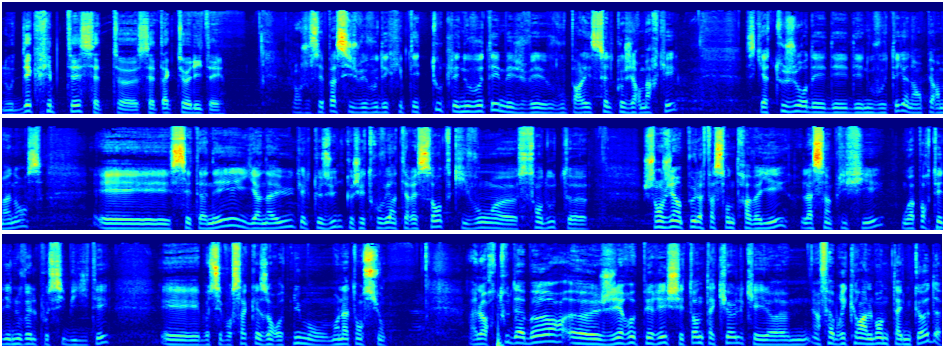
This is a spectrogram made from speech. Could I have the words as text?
nous décrypter cette, euh, cette actualité. Alors je ne sais pas si je vais vous décrypter toutes les nouveautés, mais je vais vous parler de celles que j'ai remarquées. Parce qu'il y a toujours des, nouveautés, il y en a en permanence. Et cette année, il y en a eu quelques-unes que j'ai trouvées intéressantes qui vont euh, sans doute euh, changer un peu la façon de travailler, la simplifier ou apporter des nouvelles possibilités. Et bah, c'est pour ça qu'elles ont retenu mon attention. Alors tout d'abord, euh, j'ai repéré chez Tentacle, qui est euh, un fabricant allemand de timecode,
